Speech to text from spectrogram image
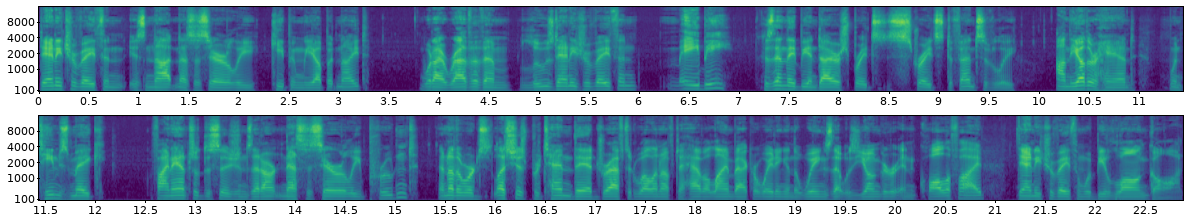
Danny Trevathan is not necessarily keeping me up at night. Would I rather them lose Danny Trevathan? Maybe, because then they'd be in dire straits, straits defensively. On the other hand, when teams make financial decisions that aren't necessarily prudent, in other words, let's just pretend they had drafted well enough to have a linebacker waiting in the wings that was younger and qualified, Danny Trevathan would be long gone.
